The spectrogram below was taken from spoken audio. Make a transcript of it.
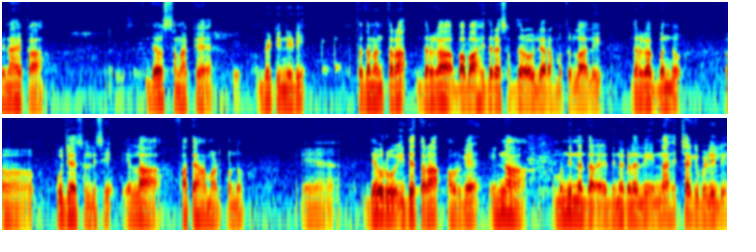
ವಿನಾಯಕ ದೇವಸ್ಥಾನಕ್ಕೆ ಭೇಟಿ ನೀಡಿ ತದನಂತರ ದರ್ಗಾ ಬಾಬಾ ಹೈದರ ಸಬ್ದರ್ ಔಲ್ಯ ರಹಮತುಲ್ಲಾ ಅಲಿ ದರ್ಗಾಗೆ ಬಂದು ಪೂಜೆ ಸಲ್ಲಿಸಿ ಎಲ್ಲ ಫಾತೆಹ ಮಾಡಿಕೊಂಡು ದೇವರು ಇದೇ ಥರ ಅವ್ರಿಗೆ ಇನ್ನೂ ಮುಂದಿನ ದ, ದಿನಗಳಲ್ಲಿ ಇನ್ನೂ ಹೆಚ್ಚಾಗಿ ಬೆಳೀಲಿ.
